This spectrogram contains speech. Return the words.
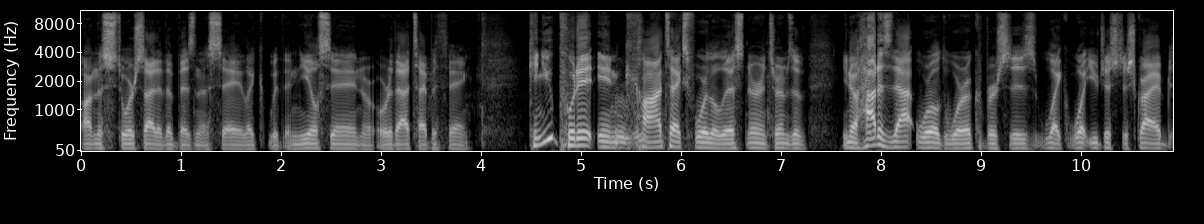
on the store side of the business, say like with a Nielsen or, or that type of thing. Can you put it in Mhm. context for the listener in terms of, you know, how does that world work versus like what you just described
